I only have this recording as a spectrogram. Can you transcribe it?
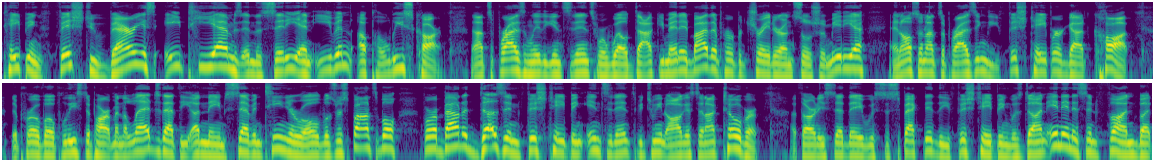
taping fish to various ATMs in the city and even a police car. Not surprisingly, the incidents were well documented by the perpetrator on social media, and also not surprising, the fish taper got caught. The Provo Police Department alleged that the unnamed 17 year old was responsible for about a dozen fish taping incidents between August and October. Authorities said they suspected the fish taping was done in innocent fun, but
